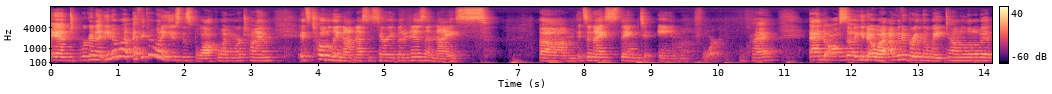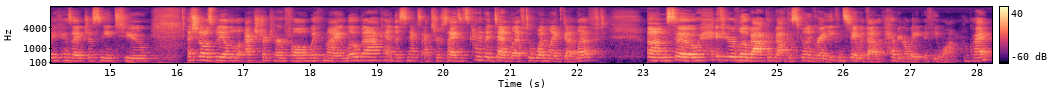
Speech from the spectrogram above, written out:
and we're gonna, you know what, I think I wanna use this block one more time. It's totally not necessary, but it is a nice, um, it's a nice thing to aim for, okay? And also, you know what, I'm gonna bring the weight down a little bit because I just need to, I should always be a little extra careful with my low back and this next exercise. It's kind of a deadlift, a one leg deadlift. Um, so if your low back and back is feeling great, you can stay with that heavier weight if you want, okay?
